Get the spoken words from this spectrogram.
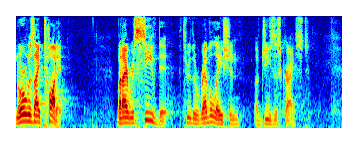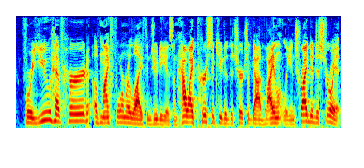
nor was I taught it, but I received it through the revelation of Jesus Christ. For you have heard of my former life in Judaism, how I persecuted the church of God violently and tried to destroy it.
